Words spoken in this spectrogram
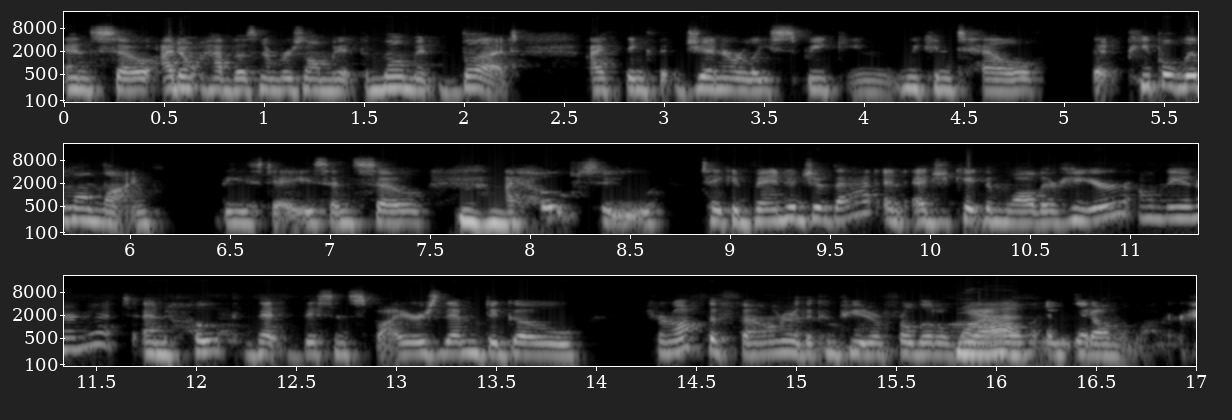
And so, I don't have those numbers on me at the moment, but I think that generally speaking, we can tell that people live online these days. And so mm-hmm. I hope to take advantage of that and educate them while they're here on the internet and hope that this inspires them to go turn off the phone or the computer for a little while yeah. and get on the water.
